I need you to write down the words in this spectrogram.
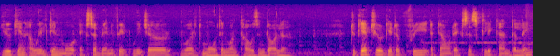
you can avail 10 more extra benefit which are worth more than $1,000. To get your GitHub free account access, click on the link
